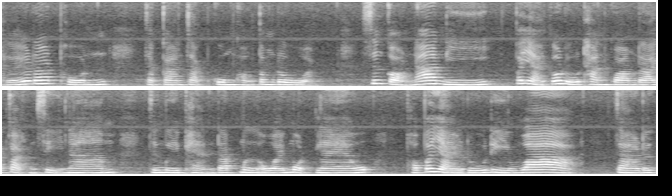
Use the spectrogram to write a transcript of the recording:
เธอให้รอดพ้น จากการจับกลุ่มของตำรวจ ซึ่งก่อนหน้านี้ป้าใหญ่ก็รู้ทันความร้ายกาจของสีน้ำ จึงมีแผนรับมือเอาไว้หมดแล้ว เพราะป้าใหญ่รู้ดีว่าจารึก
